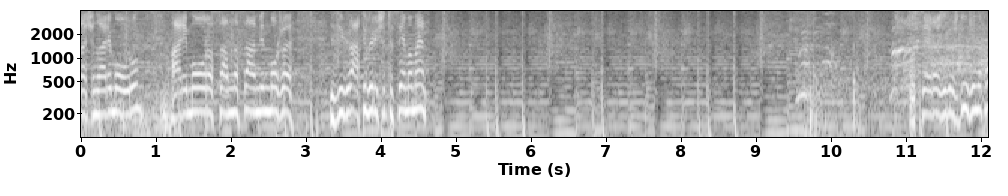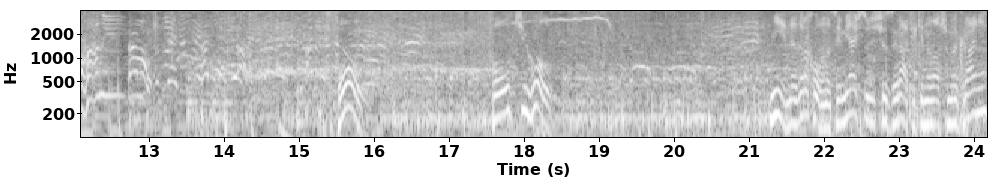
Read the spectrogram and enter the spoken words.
Передача на Арі Моуру. Арі Моура сам на сам він може зіграти, вирішити цей момент. Оцей розіграш дуже непоганий. Фол. Фол чи гол? Ні, не зараховано цей м'яч, судячи з графіки на нашому екрані.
